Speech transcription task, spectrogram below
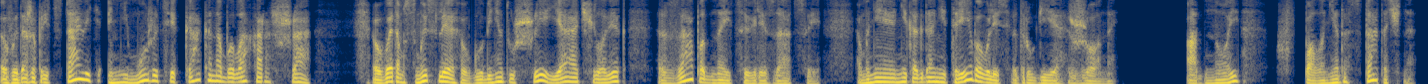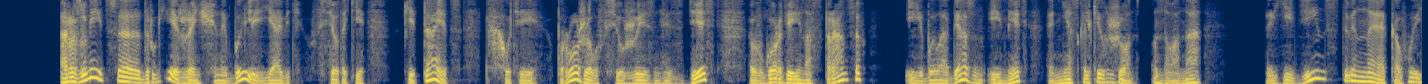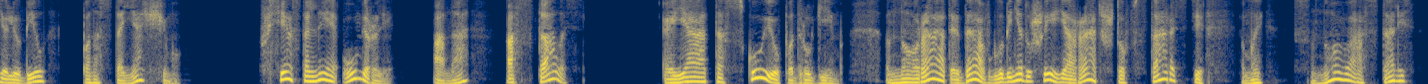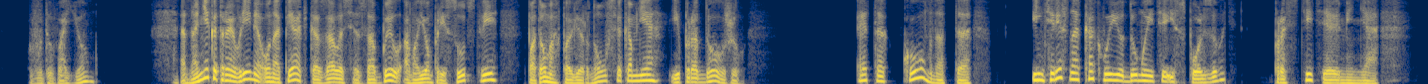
вы даже представить не можете, как она была хороша. В этом смысле, в глубине души, я человек западной цивилизации. Мне никогда не требовались другие жены. Одной вполне достаточно. Разумеется, другие женщины были, я ведь все-таки китаец, хоть и прожил всю жизнь здесь, в городе иностранцев, и был обязан иметь нескольких жен, но она единственная, кого я любил по-настоящему. Все остальные умерли, она осталась. Я тоскую по другим, но рад, да, в глубине души я рад, что в старости мы снова остались вдвоем. На некоторое время он опять, казалось, забыл о моем присутствии, потом повернулся ко мне и продолжил. «Эта комната Интересно, как вы ее думаете использовать? Простите меня,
